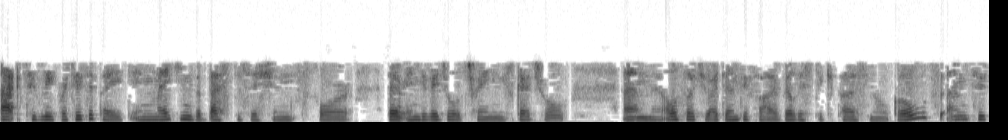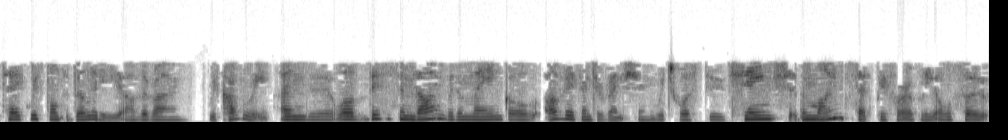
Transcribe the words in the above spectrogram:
actively participate in making the best decisions for their individual training schedule and also to identify realistic personal goals and to take responsibility of their own recovery. And uh, well, this is in line with the main goal of this intervention, which was to change the mindset, preferably also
